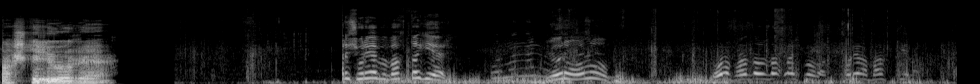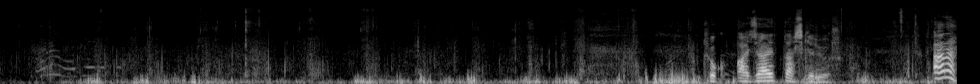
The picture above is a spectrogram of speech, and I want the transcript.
Taş geliyor ya. Hadi şuraya bir bak da gel Ormandan mı? Yürü oğlum Oğlum fazla uzaklaşma bak Şuraya bak gel Çok acayip taş geliyor. Ana!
